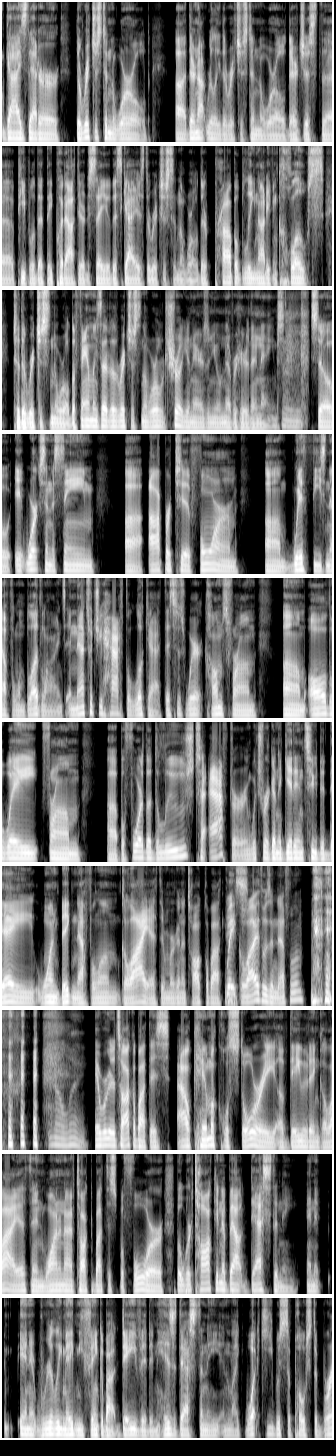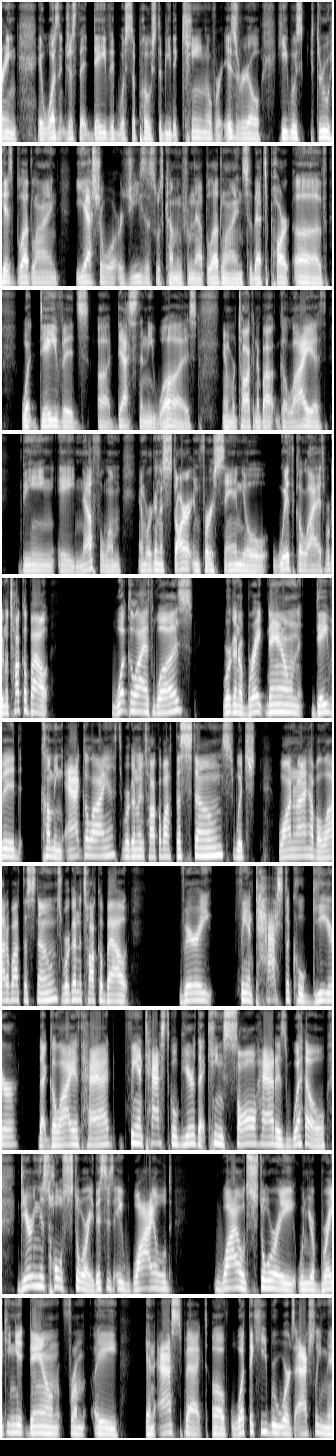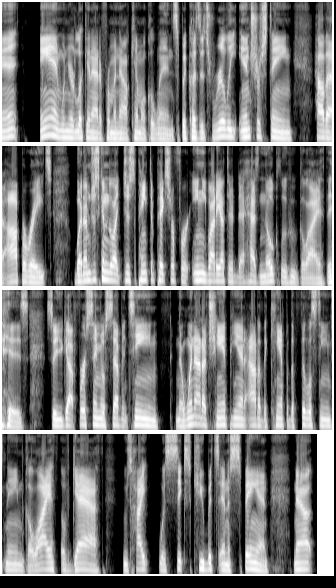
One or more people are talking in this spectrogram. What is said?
guys that are the richest in the world uh, they're not really the richest in the world. They're just the people that they put out there to say oh, this guy is the richest in the world. They're probably not even close to the richest in the world. The families that are the richest in the world are trillionaires, and you'll never hear their names. Mm-hmm. So it works in the same uh, operative form um, with these Nephilim bloodlines, and that's what you have to look at. This is where it comes from, um, all the way from uh, before the deluge to after, in which we're going to get into today. One big Nephilim, Goliath, and we're going to talk about this. Wait, Goliath was a Nephilim? no way. And we're going to talk about this alchemical story of David and Goliath. And Juan and I have talked about this before, but we're talking about destiny, and it and it really made me think about David and his destiny and like what he was supposed to bring. It wasn't just that David was supposed to be the king over Israel, he was through his bloodline, Yeshua or Jesus was coming from that bloodline. So that's part of what David's uh, destiny was. And we're talking about Goliath being a Nephilim. And we're going to start in First Samuel with Goliath. We're going to talk about what Goliath was we're going to break down David coming at Goliath. We're going to talk about the stones, which Juan and I have a lot about the stones. We're going to talk about very fantastical gear that Goliath had, fantastical gear that King Saul had as well during this whole story. This is a wild, wild story when you're breaking it down from a an aspect of what the Hebrew words actually meant and when you're looking at it from an alchemical lens because it's really interesting how that operates. But i'm just going to like just paint the picture for anybody out there that has no clue who goliath is. So you got First samuel 17 and there went out a champion out of the camp of the philistines named goliath of gath whose height was six cubits and a span. Now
